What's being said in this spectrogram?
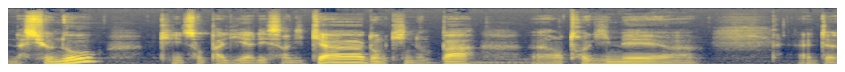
nationaux, qui ne sont pas liés à des syndicats, donc qui n'ont pas, euh, entre guillemets, euh,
